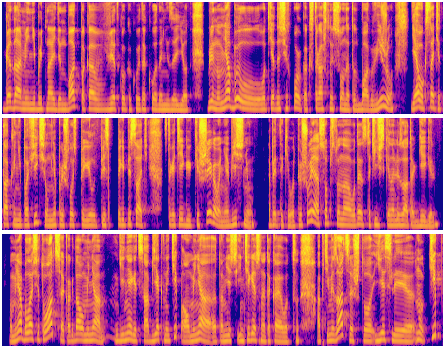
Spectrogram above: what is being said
годами не быть найден баг, пока в ветку какую-то кода не зайдет. Блин, у меня был, вот я до сих пор как страшный сон этот баг вижу. Я его, кстати, так и не пофиксил. Мне пришлось переписать стратегию кеширования. Объясню. Опять-таки, вот пишу я, собственно, вот этот статический анализатор Гегель. У меня была ситуация, когда у меня генерится объектный тип, а у меня э, там есть интересная такая вот оптимизация, что если, ну, тип,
